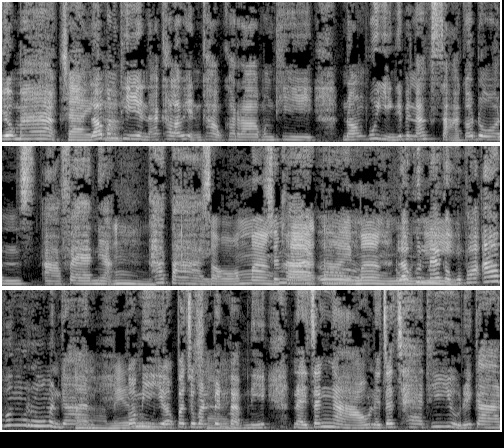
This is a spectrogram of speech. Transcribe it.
เยอะมากแล้วบางทีนะคะเราเห็นข่าวคราวบางที น้องผู้หญิงที่เป็นนักศึกษาก็โดนแฟนเนี่ยฆ่าตายซ้อมมั่งฆ่าตายมั่งแล้วคุณแม่กับคุณพ่ออ้าวเพิ่งรู้เหมือนกัน ก็มีเยอะปัจจุบันเป็นแบบนี้ ไหนจะเหงาไหนจะแชร์ที่อยู่ด้วยกัน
